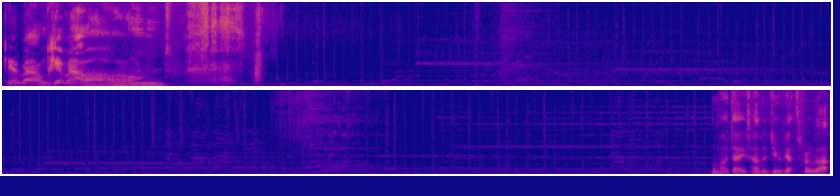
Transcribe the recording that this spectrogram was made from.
Get round, get round. Days, how did you get through that?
